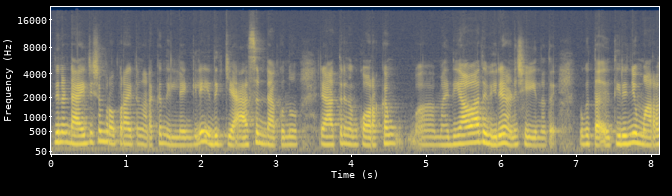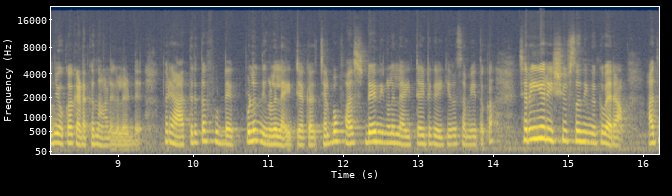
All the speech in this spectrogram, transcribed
ഇതിന് ഡൈജഷൻ പ്രോപ്പറായിട്ട് നടക്കുന്നില്ലെങ്കിൽ ഇത് ഗ്യാസ് ഉണ്ടാക്കുന്നു. രാത്രി നമുക്ക് ഉറക്കം മതിയാവാതെ വരികയാണ് ചെയ്യുന്നത്. നമുക്ക് തിരിഞ്ഞു തിരിഞ്ഞും മറഞ്ഞും ഒക്കെ കിടക്കുന്ന ആളുകളുണ്ട്. അപ്പോൾ രാത്രിത്തെ ഫുഡ് എപ്പോഴും നിങ്ങൾ ലൈറ്റാക്കുക ചിലപ്പോൾ ഫസ്റ്റ് ഡേ നിങ്ങൾ ലൈറ്റായിട്ട് കഴിക്കുന്ന സമയത്തൊക്കെ ചെറിയൊരു ഇഷ്യൂസ് നിങ്ങൾക്ക് വരാം. അത്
